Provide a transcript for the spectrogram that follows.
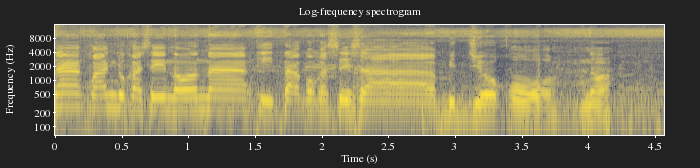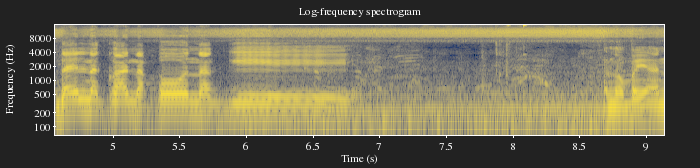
nakuhaan ko kasi no, nakita ko kasi sa video ko, no? Dahil nagkuhan ako, nag ano ba yan?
